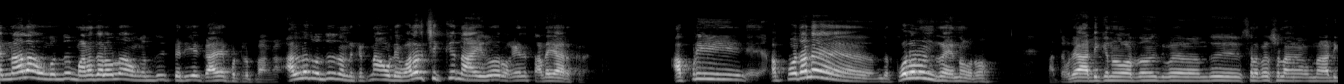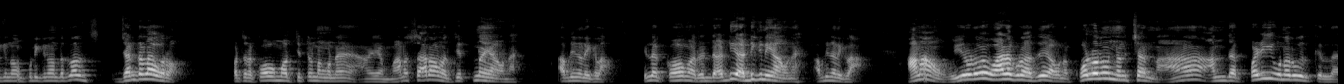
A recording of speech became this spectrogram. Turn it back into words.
என்னால் அவங்க வந்து மனதளவில் அவங்க வந்து பெரிய காயப்பட்டிருப்பாங்க. அல்லது வந்து நான் கேட்டால் அவங்களுடைய வளர்ச்சிக்கு நான் ஏதோ ஒரு வகையில் தடையாக இருக்கிறேன். அப்படி அப்போ தானே இந்த கொலனுன்ற எண்ணம் வரும். மற்றபடி அடிக்கணும் வரணும் இது வந்து சில பேர் சொல்லுவாங்க அடிக்கணும் பிடிக்கணுன்றதுலாம் ஜென்ரலாக வரும். ஒருத்தனை கோபமாக திட்டணவனே அவன் என் மனசார அவனை திட்டினேன் அவனை அப்படின்னு நினைக்கலாம். இல்லை கோபம் ரெண்டு அடி அடிக்கணும் அவனை அப்படின்னு நினைக்கலாம். ஆனால் உயிரோடவே வாழக்கூடாது. அவனை கொல்லணும்னு நினச்சான்னா அந்த பழி உணர்வு இருக்குல்ல.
